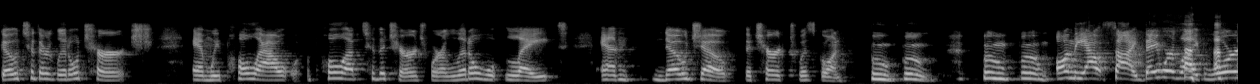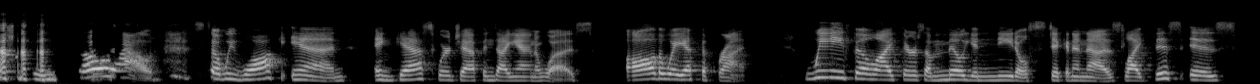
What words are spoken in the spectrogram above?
Go to their little church and we pull out, pull up to the church. We're a little late, and no joke, the church was going boom, boom, boom, boom on the outside. They were like worshiping so loud. So we walk in, and guess where Jeff and Diana was? All the way at the front. We feel like there's a million needles sticking in us. Like this is,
